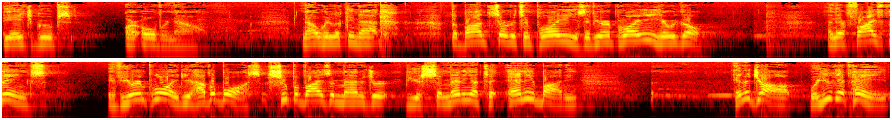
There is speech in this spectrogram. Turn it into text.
The age groups are over now. Now we're looking at the bond service employees. If you're an employee, here we go. And there are five things. If you're employed, you have a boss, supervisor, manager, if you're submitting it to anybody, in a job where you get paid,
